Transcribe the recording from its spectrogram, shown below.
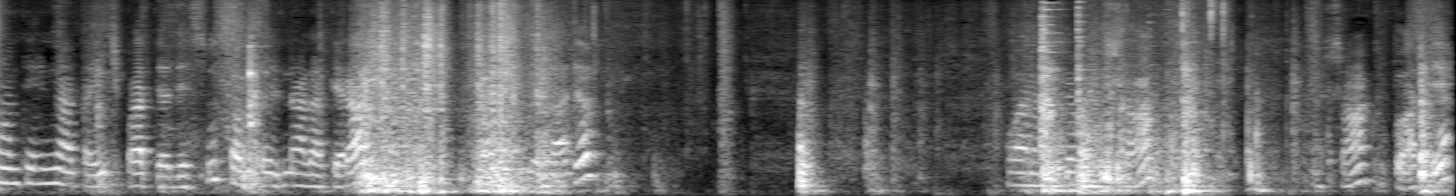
Acum am terminat aici partea de sus, am terminat lateral, partea de ladă. O aranjăm așa, așa, cu toate.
